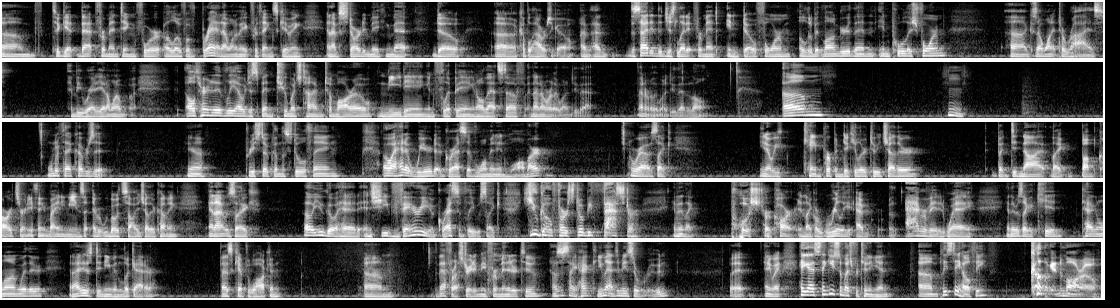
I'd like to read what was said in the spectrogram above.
um, to get that fermenting for a loaf of bread I want to make for Thanksgiving, and I've started making that dough uh, a couple hours ago. I, I, decided to just let it ferment in dough form a little bit longer than in poolish form because uh, I want it to rise and be ready. I don't want to. Alternatively, I would just spend too much time tomorrow kneading and flipping and all that stuff, and I don't really want to do that. I don't really want to do that at all. Um, Hmm. Wonder if that covers it. Yeah. Pretty stoked on the stool thing. Oh, I had a weird aggressive woman in Walmart where I was like, you know, we came perpendicular to each other, but did not like bump carts or anything by any means. We both saw each other coming. And I was like, oh, you go ahead. And she very aggressively was like, you go first, it'll be faster. And then like pushed her cart in like a really ag- aggravated way. And there was like a kid tagging along with her. And I just didn't even look at her. I just kept walking. Um, that frustrated me for a minute or two. I was just like, heck, can you imagine being so rude? But anyway, hey guys, thank you so much for tuning in. Um, please stay healthy. Come again tomorrow.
